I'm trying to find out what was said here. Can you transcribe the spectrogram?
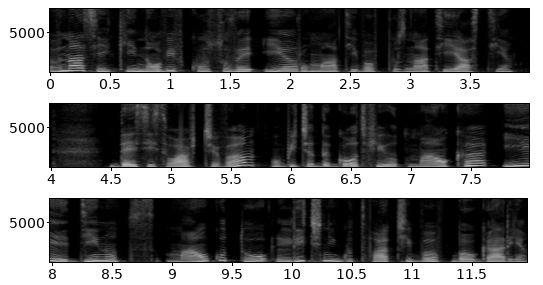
внасяйки нови вкусове и аромати в познати ястия. Деси Славчева обича да готви от малка и е един от малкото лични готвачи в България.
